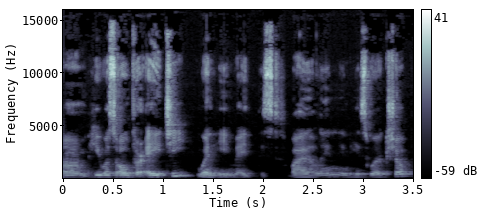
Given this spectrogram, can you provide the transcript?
Um, he was over 80 when he made this violin in his workshop.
